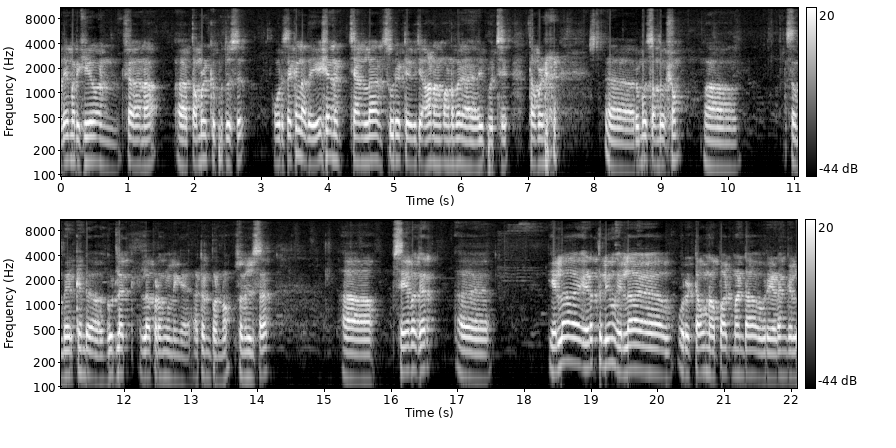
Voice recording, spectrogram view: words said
அதே மாதிரி ஹீரோயின் ஷானா தமிழுக்கு புதுசு. ஒரு செகண்ட் அது ஏஷியானெட் சேனலில் சூரிய டிவி ஆன ஆன மாதிரி ஆகிப்போச்சு தமிழ் ரொம்ப சந்தோஷம். ஸோ மேற்கண்ட குட் லக் எல்லா படங்களும் நீங்கள் அட்டன் பண்ணோம் சுனில் சார் சேவகர் எல்லா இடத்துலையும் எல்லா ஒரு டவுன் அப்பார்ட்மெண்ட்டாக ஒரு இடங்கள்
